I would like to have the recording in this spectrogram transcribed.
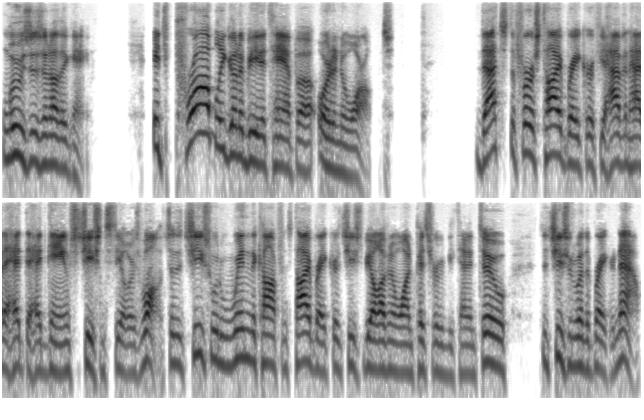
loses another game, it's probably going to be to Tampa or to New Orleans. That's the first tiebreaker if you haven't had a head to head game. The Chiefs and Steelers won't. So the Chiefs would win the conference tiebreaker. The Chiefs would be 11 and 1. Pittsburgh would be 10 and 2. The Chiefs would win the breaker. Now,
